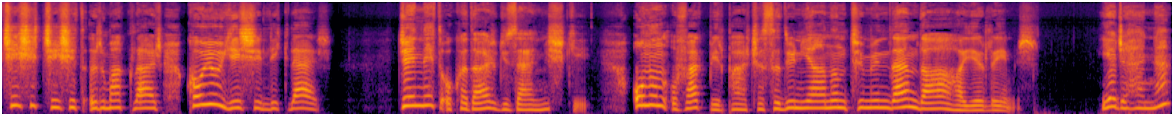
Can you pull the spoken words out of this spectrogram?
çeşit çeşit ırmaklar, koyu yeşillikler. Cennet o kadar güzelmiş ki onun ufak bir parçası dünyanın tümünden daha hayırlıymış. Ya cehennem?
